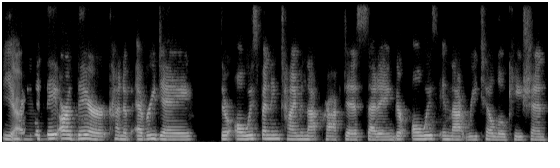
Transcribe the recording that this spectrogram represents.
yeah. Right? Like they are there kind of every day. They're always spending time in that practice setting. They're always in that retail location.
